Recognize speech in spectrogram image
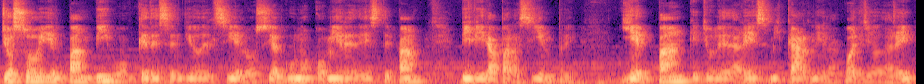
Yo soy el pan vivo que descendió del cielo. Si alguno comiere de este pan, vivirá para siempre. Y el pan que yo le daré es mi carne, la cual yo daré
